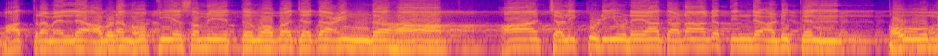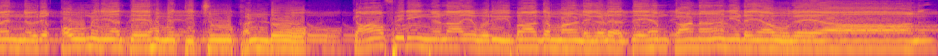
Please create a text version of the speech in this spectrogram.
മാത്രമല്ല അവിടെ നോക്കിയ സമയത്ത് ആ ചളിക്കുഴിയുടെ ആ തടാകത്തിന്റെ അടുക്കൽ കൗമൻ ഒരു കൗമിനെ അദ്ദേഹം എത്തിച്ചു. കണ്ടു. കാഫിരിങ്ങളായ ഒരു വിഭാഗം ആളുകളെ അദ്ദേഹം കാണാനിടയാവുകയാണ്.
